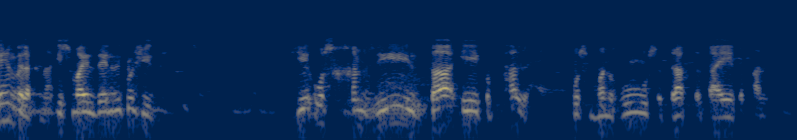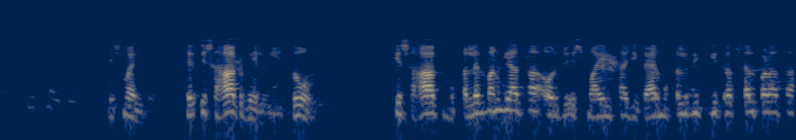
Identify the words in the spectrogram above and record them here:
ذہن میں رکھنا، اسماعیل دلوی کوئی چیز نہیں۔ یہ اس خنزیر کا ایک پھل ہے، اس منحوس درخت کا ایک پھل ہے۔ اسماعیل پھر اسحاق دلوی دو۔ اسحاق مقلد بن گیا تھا اور جو اسماعیل تھا، یہ غیر مقلدی کی طرف چل پڑا تھا۔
